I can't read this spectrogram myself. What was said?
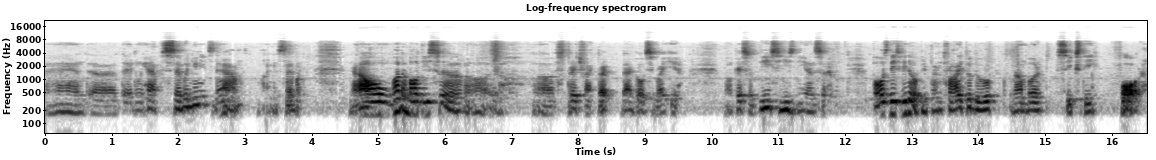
and uh, then we have 7 units down, minus 7. Now, what about this uh, uh, stretch factor? That goes right here. Okay, so this is the answer. Pause this video clip and try to do number 64.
